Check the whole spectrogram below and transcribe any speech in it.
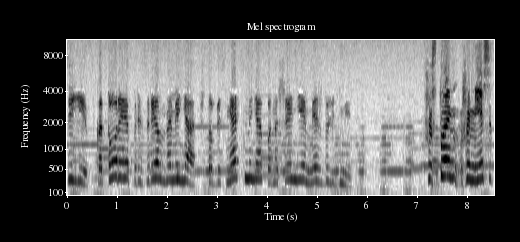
сии, в которые презрел на меня, чтобы снять с меня поношение между людьми. В шестой же месяц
